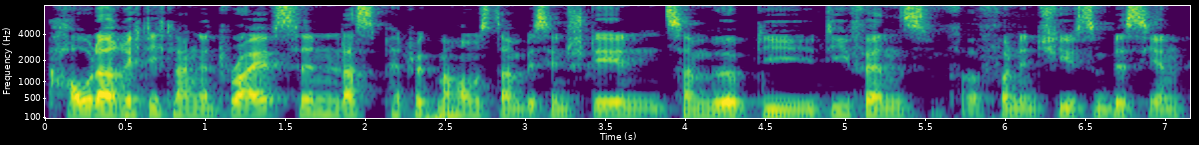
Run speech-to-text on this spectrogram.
hau da richtig lange Drives hin, lass Patrick Mahomes da ein bisschen stehen, zermürb die Defense von den Chiefs ein bisschen.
